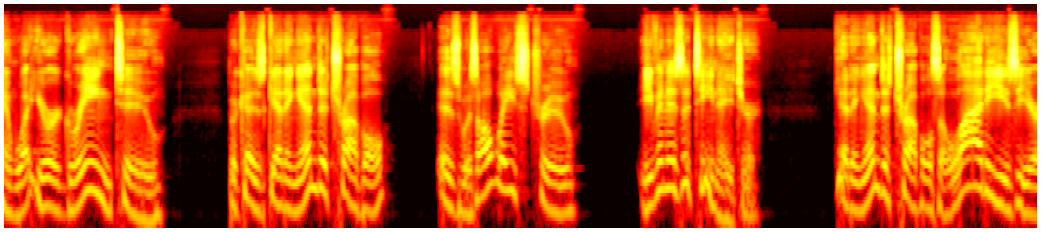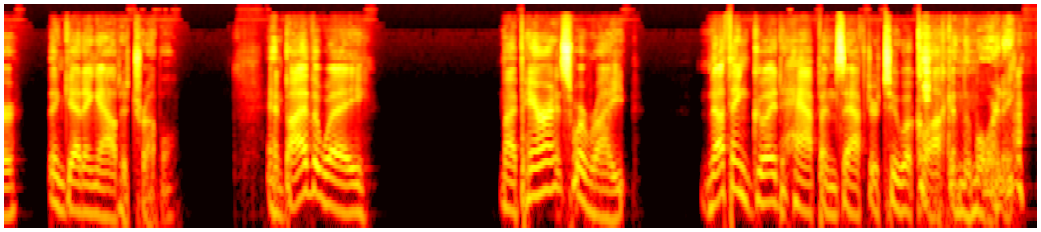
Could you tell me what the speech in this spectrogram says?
and what you're agreeing to because getting into trouble, as was always true, even as a teenager, getting into trouble is a lot easier than getting out of trouble. And by the way, my parents were right. Nothing good happens after two o'clock in the morning.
